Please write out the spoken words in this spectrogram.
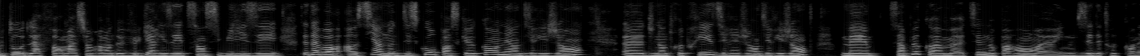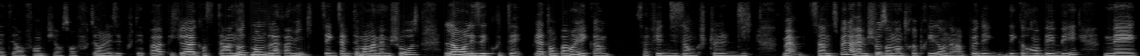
plutôt de la formation, vraiment de vulgariser, de sensibiliser, d'avoir aussi un autre discours parce que quand on est un dirigeant euh, d'une entreprise, dirigeant, dirigeante, mais c'est un peu comme, tu sais, nos parents, euh, ils nous disaient des trucs quand on était enfant, puis on s'en foutait, on les écoutait pas. Puis là, quand c'était un autre membre de la famille qui disait exactement la même chose, là, on les écoutait. Puis là, ton parent, il est comme, ça fait dix ans que je te le dis. Ben, c'est un petit peu la même chose en entreprise. On est un peu des, grands bébés, mais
